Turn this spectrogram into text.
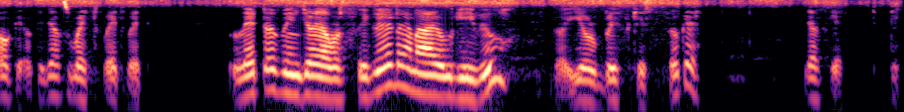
Okay okay just wait wait wait. Let us enjoy our cigarette and i will give you the, your biscuits okay just get it.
